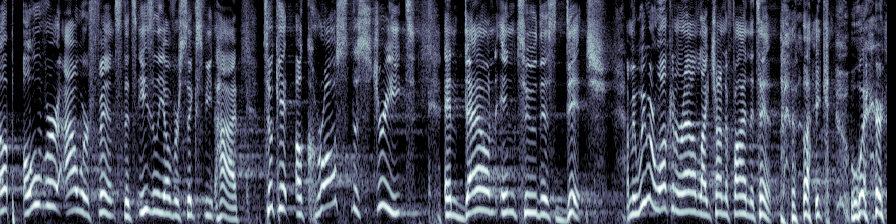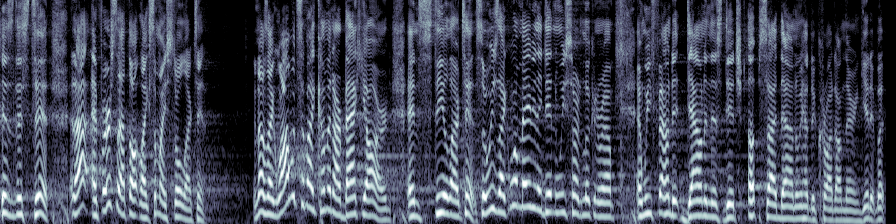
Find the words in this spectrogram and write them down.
up over our fence that's easily over six feet high, took it across the street and down into this ditch. I mean, we were walking around like trying to find the tent. like, where is this tent? And I, at first I thought like somebody stole our tent. And I was like, why would somebody come in our backyard and steal our tent? So he's like, well, maybe they didn't. We started looking around and we found it down in this ditch, upside down, and we had to crawl down there and get it. But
